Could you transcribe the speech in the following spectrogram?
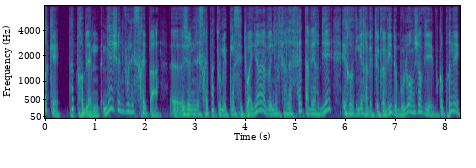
Ok, pas de problème. Mais je ne vous laisserai pas. Euh, je ne laisserai pas tous mes concitoyens venir faire la fête à Verbier et revenir avec le Covid au boulot en janvier. Vous comprenez?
